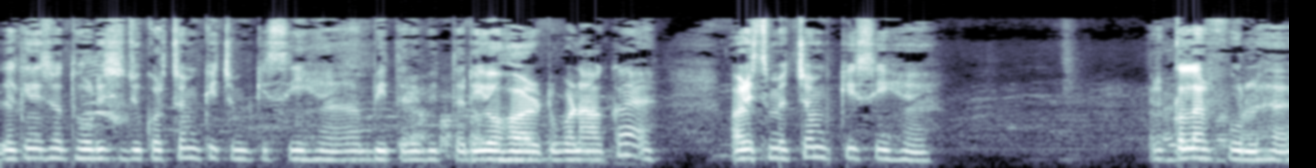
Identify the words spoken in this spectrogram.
लेकिन इसमें थोड़ी सी जो कर चमकी चमकी सी हैं भीतर भीतर यो हर्ट बना कर और इसमें चमकी सी हैं, और कलरफुल है।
